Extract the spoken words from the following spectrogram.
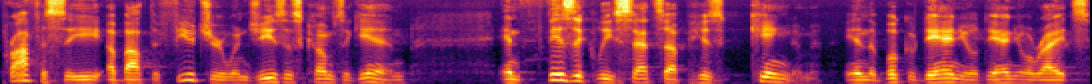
prophecy about the future when Jesus comes again and physically sets up his kingdom. In the book of Daniel, Daniel writes,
